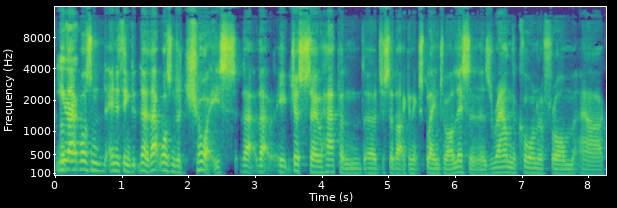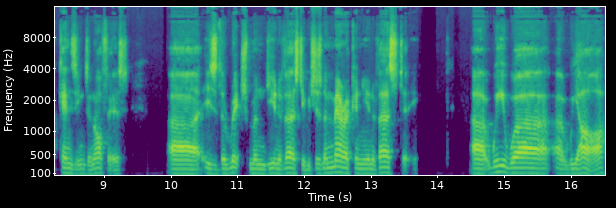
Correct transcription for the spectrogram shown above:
you're that wasn't anything. To, no, that wasn't a choice. That that it just so happened, uh, just so that I can explain to our listeners, around the corner from our Kensington office uh, is the Richmond University, which is an American university. Uh, we were, uh, we are,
